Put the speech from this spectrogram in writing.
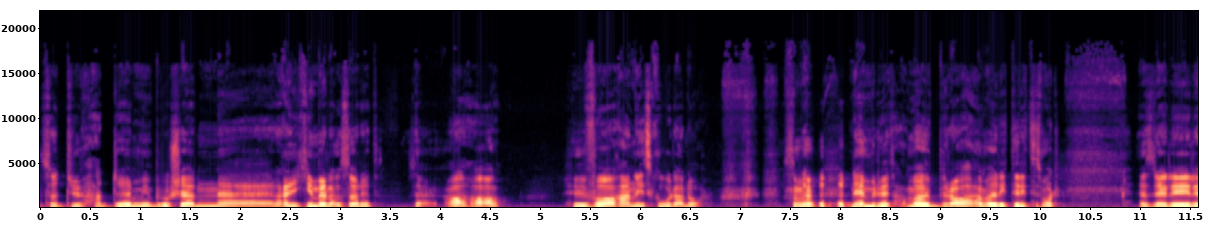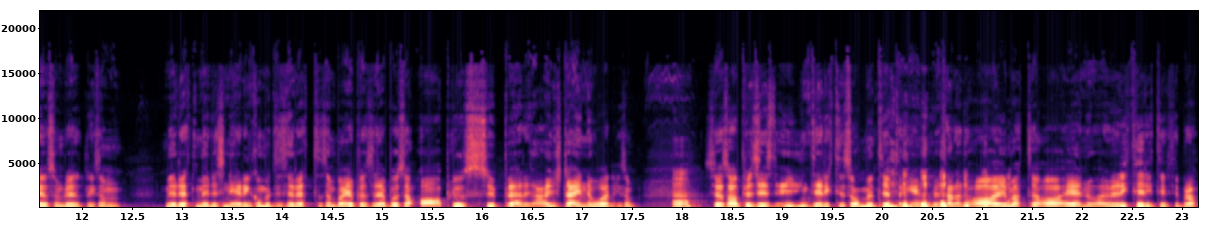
Så du hade min brorsa när han gick i mellanstadiet? Så här, ja, ja. Hur var han i skolan då? Nej men du vet, han var bra, han var riktigt, riktigt smart. En sån där elev som blev liksom med rätt medicinering kommer till sin rätt och sen bara helt plötsligt är på så A plus super Einstein-nivå liksom. Uh. Så jag sa precis, inte riktigt så, men typ Han hade A i matte, A i NO, riktigt, riktigt, riktigt bra.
